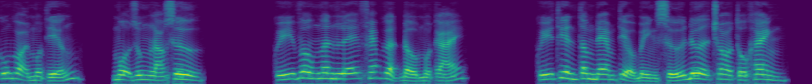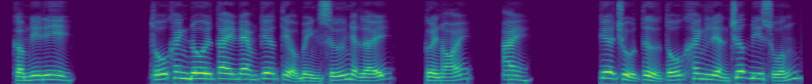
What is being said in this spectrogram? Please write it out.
cũng gọi một tiếng, mộ dung láo sư. Quý vô ngân lễ phép gật đầu một cái. Quý thiên tâm đem tiểu bình xứ đưa cho Tố Khanh, cầm đi đi. Tố Khanh đôi tay đem kia tiểu bình xứ nhận lấy, cười nói, ai? Kia chủ tử Tố Khanh liền trước đi xuống,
